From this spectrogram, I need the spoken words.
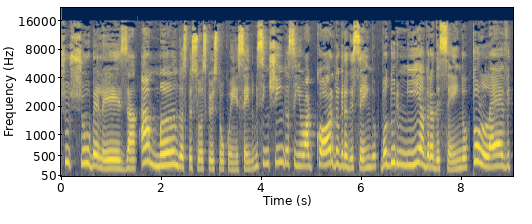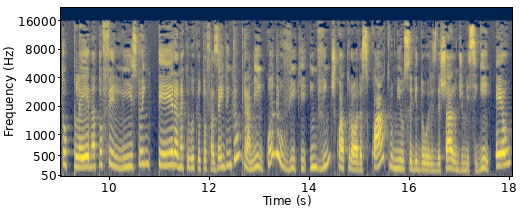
chuchu beleza, amando as pessoas que eu estou conhecendo, me sentindo assim, eu acordo agradecendo, vou dormir agradecendo, tô leve, tô plena, tô feliz, tô inteira naquilo que eu tô fazendo. Então, para mim, quando eu vi que em 24 horas 4 mil seguidores deixaram de me seguir, eu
